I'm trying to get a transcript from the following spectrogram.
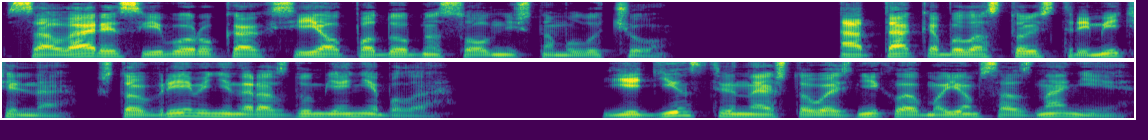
Саларис в его руках сиял подобно солнечному лучу. Атака была столь стремительна, что времени на раздумья не было. Единственное, что возникло в моем сознании,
